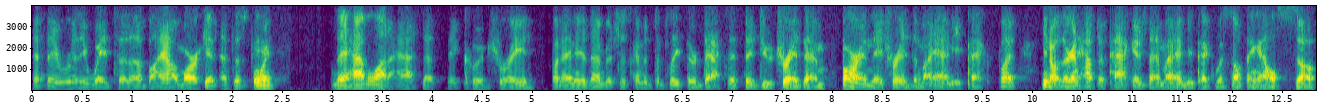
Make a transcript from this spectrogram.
if they really wait to the buyout market at this point. They have a lot of assets they could trade, but any of them is just going to deplete their depth if they do trade them, barring they trade the Miami pick. But, you know, they're going to have to package that Miami pick with something else. So,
